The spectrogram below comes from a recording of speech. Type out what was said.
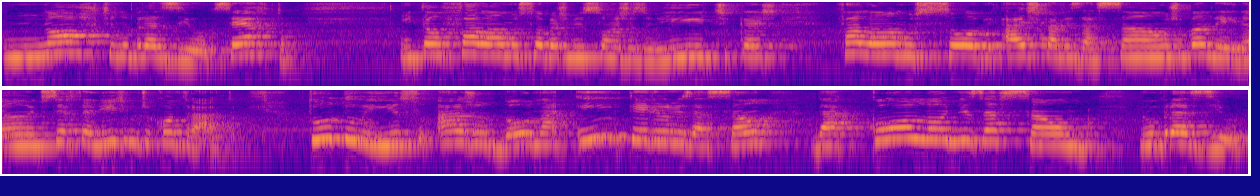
norte no Brasil, certo? Então falamos sobre as missões jesuíticas, falamos sobre a escravização, os bandeirantes, sertanismo de contrato. Tudo isso ajudou na interiorização da colonização no Brasil.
